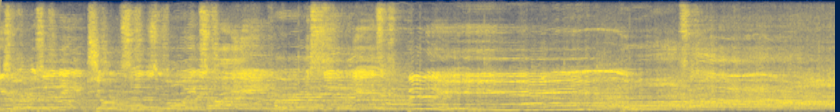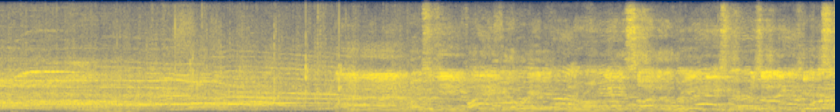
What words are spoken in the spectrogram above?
He's representing Johnson's Muay Thai. Is Billy Wharton. And once again, fighting of the red corner on the other side of the ring, he's representing Kearsley.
